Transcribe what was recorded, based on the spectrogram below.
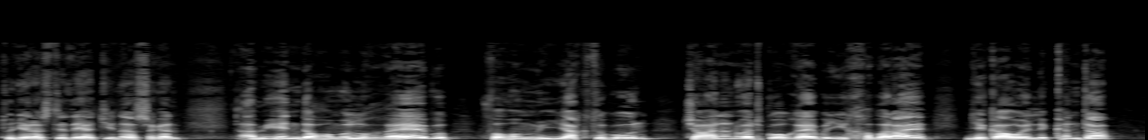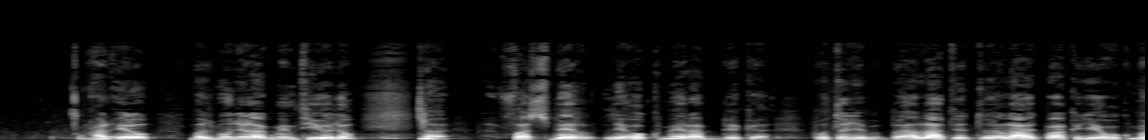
تنهنجي رستي تي اچي نه سگهن ڇا هنن وٽ ڪو غيب جي خبر آهي جيڪا اهي لکن ٿا هاڻي اهڙو مضمون جي لاڳ ۾ ٿي وڃو فسبر لي حڪم ربڪ الله پاڪ جي حڪم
